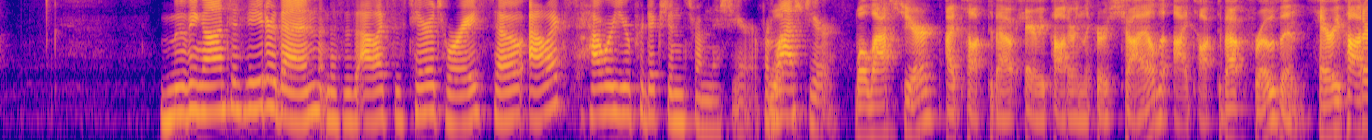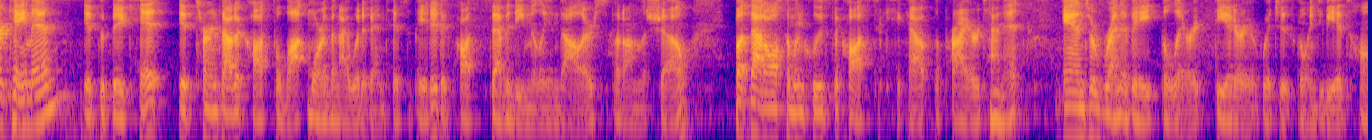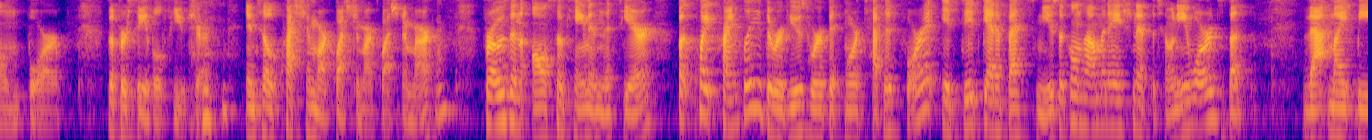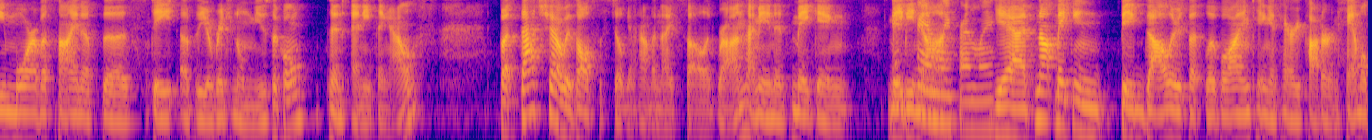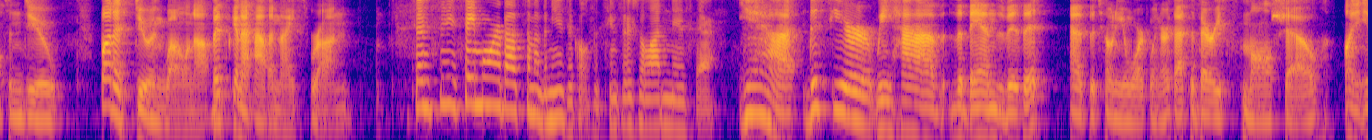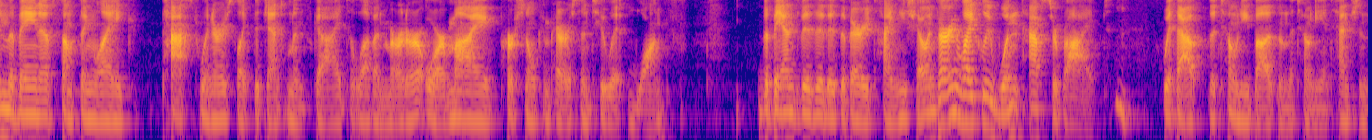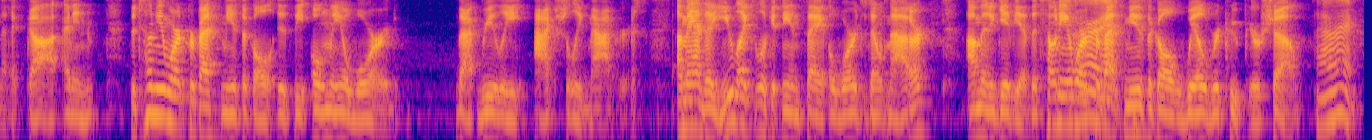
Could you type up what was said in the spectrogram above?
Moving on to theater, then. This is Alex's territory. So, Alex, how were your predictions from this year, from Well- last year? Well, last year I talked about Harry Potter and the Cursed Child. I talked about Frozen. Harry Potter came in. It's a big hit. It turns out it cost a lot more than I would have anticipated. It cost $70 million to put on the show. But that also includes the cost to kick out the prior tenant and to renovate the Lyric Theater, which is going to be its home for the foreseeable future until question mark, question mark, question mark. Frozen also came in this year, but quite frankly, the reviews were a bit more tepid for it. It did get a Best Musical nomination at the Tony Awards, but that might be more of a sign of the state of the original musical than anything else. But that show is also still going to have a nice solid run. I mean, it's making maybe it's family not friendly. yeah, it's not making big dollars that The Lion King and Harry Potter and Hamilton do, but it's doing well enough. It's going to have a nice run. So, say, say more about some of the musicals. It seems there's a lot of news there. Yeah, this year we have The Band's Visit as the Tony Award winner. That's a very small show uh, in the vein of something like past winners like The Gentleman's Guide to Love and Murder or my personal comparison to it once. The Band's Visit is a very tiny show and very likely wouldn't have survived without the Tony buzz and the Tony attention that it got. I mean, the Tony Award for Best Musical is the only award that really actually matters. Amanda, you like to look at me and say awards don't matter. I'm going to give you the Tony Award All for. Best Musical will recoup your show. All right.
